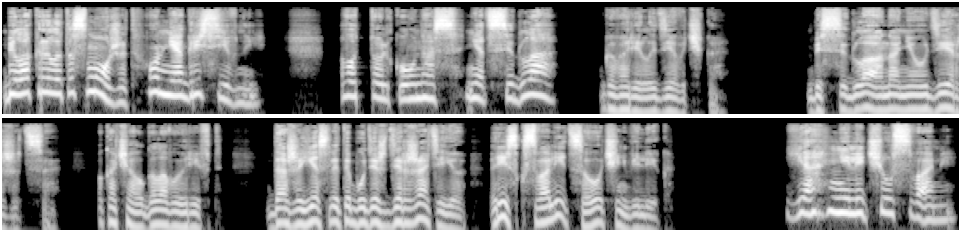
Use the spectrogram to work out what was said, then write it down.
Белокрыл это сможет, он не агрессивный». «Вот только у нас нет седла», — говорила девочка. «Без седла она не удержится», — покачал головой Рифт. «Даже если ты будешь держать ее, риск свалиться очень велик». «Я не лечу с вами»,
